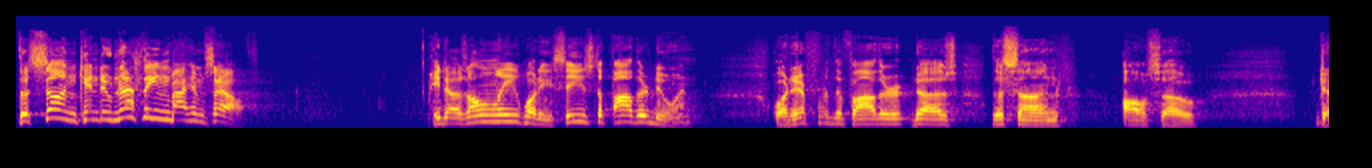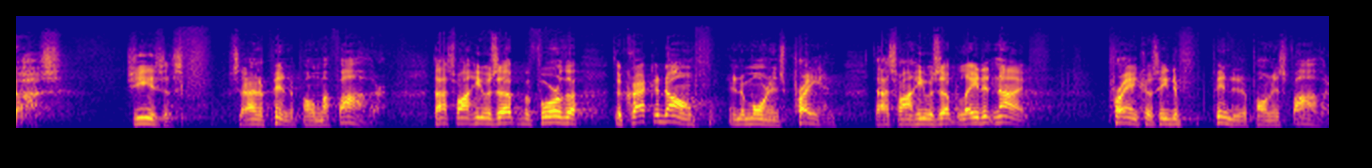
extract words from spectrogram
the Son can do nothing by Himself. He does only what He sees the Father doing. Whatever the Father does, the Son also does. Jesus said, I depend upon my Father. That's why he was up before the, the crack of dawn in the mornings praying. That's why he was up late at night praying because he depended upon his Father.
